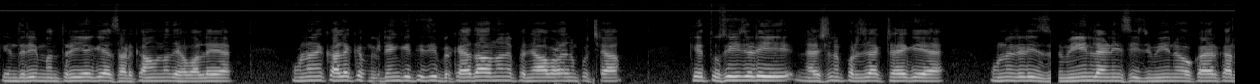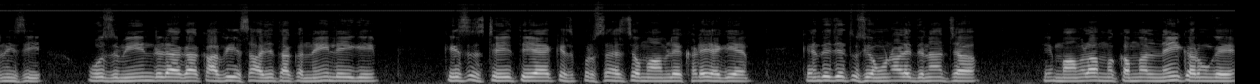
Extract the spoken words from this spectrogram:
ਕੇਂਦਰੀ ਮੰਤਰੀ ਹੈਗੇ ਆ, ਸੜਕਾਂ ਉਹਨਾਂ ਦੇ ਹਵਾਲੇ ਹੈ। ਉਹਨਾਂ ਨੇ ਕੱਲ ਇੱਕ ਮੀਟਿੰਗ ਕੀਤੀ ਸੀ, ਬਕਾਇਦਾ ਉਹਨਾਂ ਨੇ ਪੰਜਾਬ ਵਾਲਿਆਂ ਨੂੰ ਪੁੱਛਿਆ ਕਿ ਤੁਸੀਂ ਜਿਹੜੀ ਨੈਸ਼ਨਲ ਪ੍ਰੋਜੈਕਟ ਹੈਗੇ ਆ ਉਹਨਾਂ ਜਿਹੜੀ ਜ਼ਮੀਨ ਲੈਣੀ ਸੀ ਜ਼ਮੀਨ ਅਕਵਾਇਰ ਕਰਨੀ ਸੀ ਉਹ ਜ਼ਮੀਨ ਜਿਹੜਾ ਹੈਗਾ ਕਾਫੀ ਹਿੱਸਾ ਅਜੇ ਤੱਕ ਨਹੀਂ ਲਈ ਗਈ। ਕਿਸ ਸਟੇਜ ਤੇ ਹੈ ਕਿਸ ਪ੍ਰੋਸੈਸ 'ਚੋਂ ਮਾਮਲੇ ਖੜੇ ਹੈਗੇ ਆ ਕਹਿੰਦੇ ਜੇ ਤੁਸੀਂ ਆਉਣ ਵਾਲੇ ਦਿਨਾਂ 'ਚ ਇਹ ਮਾਮਲਾ ਮੁਕੰਮਲ ਨਹੀਂ ਕਰੋਗੇ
